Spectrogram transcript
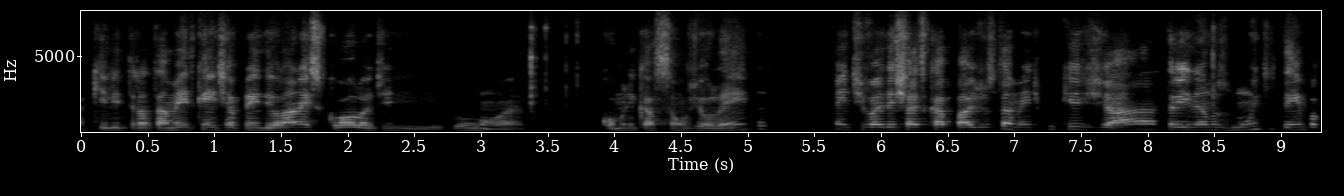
aquele tratamento que a gente aprendeu lá na escola de bom, é, comunicação violenta, a gente vai deixar escapar justamente porque já treinamos muito tempo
